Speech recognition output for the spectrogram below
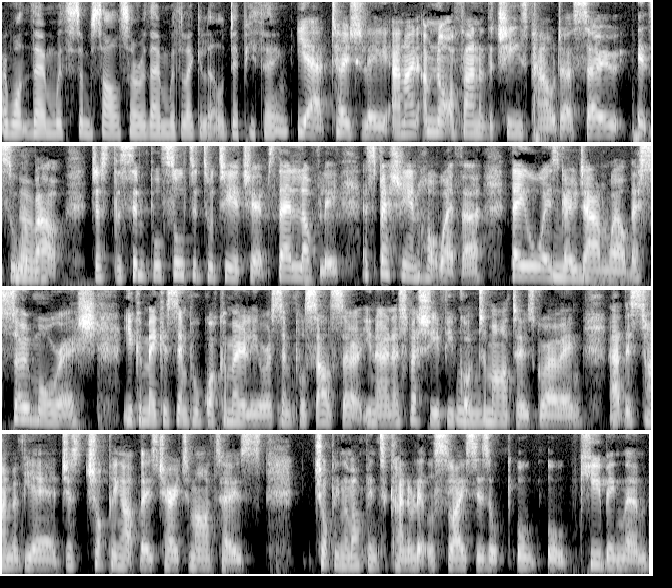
I want them with some salsa or them with like a little dippy thing. Yeah, totally. And I, am not a fan of the cheese powder, so it's all no. about just the simple salted tortilla chips. They're lovely, especially in hot weather. They always mm. go down well. They're so moreish. You can make a simple guacamole or a simple salsa, you know, and especially if you've got mm. tomatoes growing at this time of year, just chopping up those cherry tomatoes, chopping them up into kind of little slices or, or, or cubing them,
